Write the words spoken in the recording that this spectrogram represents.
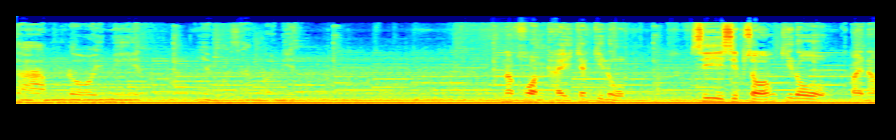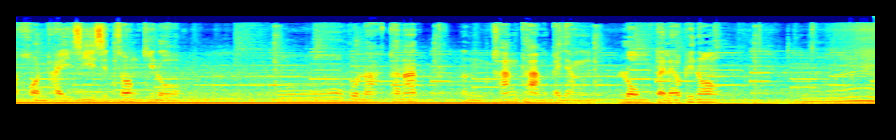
สามร้อยเมตรยังว่าสามร้อยเมตร นครไทยจะกิโลสี่สิบสองกิโล ไปนครไทยสี่สิบสองกิโล โอ้บุญนะขนาดอันข้างทางก็ยังลมไปแล้วพี่น้องอืม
